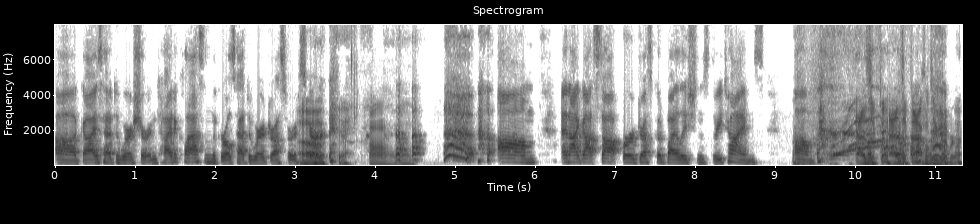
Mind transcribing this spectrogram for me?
uh, guys had to wear a shirt and tie to class, and the girls had to wear a dress or a skirt. okay. Oh, wow. um, and I got stopped for dress code violations three times. Um, As a as a faculty member.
